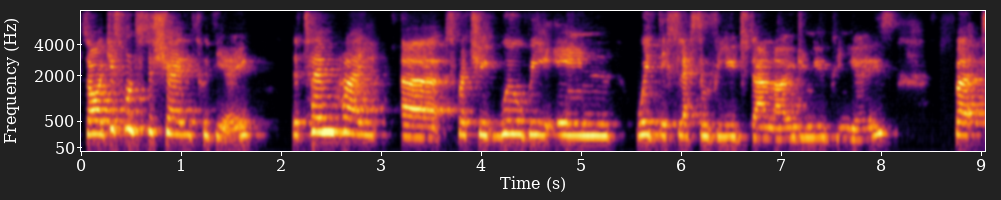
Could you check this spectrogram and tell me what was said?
So I just wanted to share this with you. The template uh, spreadsheet will be in with this lesson for you to download and you can use but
